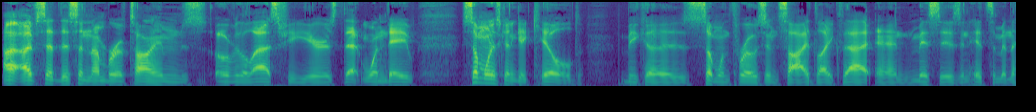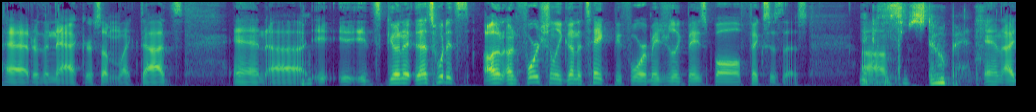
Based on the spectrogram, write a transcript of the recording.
I've said this a number of times over the last few years that one day someone is going to get killed because someone throws inside like that and misses and hits them in the head or the neck or something like that. And uh, it, it's gonna. That's what it's unfortunately gonna take before Major League Baseball fixes this. Um, it's so stupid. And I,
